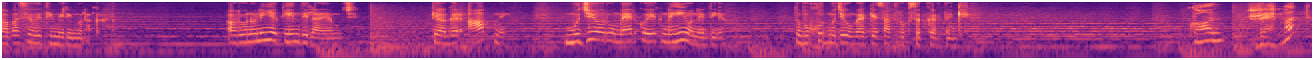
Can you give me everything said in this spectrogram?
بابا سے ہوئی تھی میری ملاقات۔ اور انہوں نے یقین دلایا مجھے کہ اگر آپ نے مجھے اور عمیر کو ایک نہیں ہونے دیا تو وہ خود مجھے عمیر کے ساتھ رخصت کر دیں گے۔ کون؟ رحمت؟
